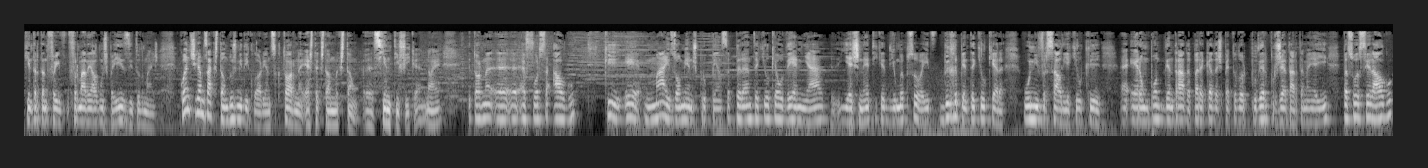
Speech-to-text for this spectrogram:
que, entretanto, foi formada em alguns países e tudo mais. Quando chegamos à questão dos midi-chlorians, que torna esta questão uma questão uh, científica, não é? Torna uh, a força algo que é mais ou menos propensa perante aquilo que é o DNA e a genética de uma pessoa. E de repente aquilo que era universal e aquilo que eh, era um ponto de entrada para cada espectador poder projetar também aí, passou a ser algo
